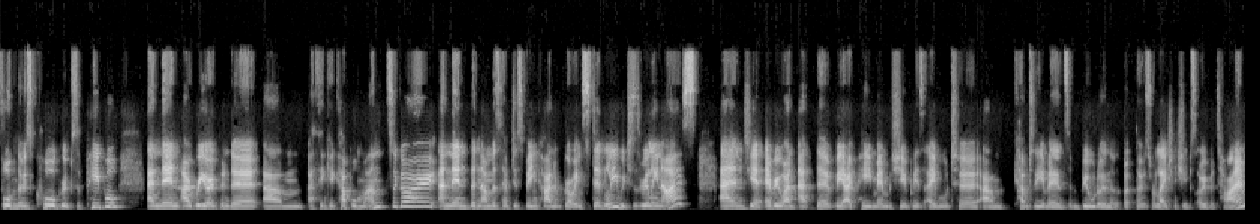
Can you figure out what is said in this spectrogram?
form those core groups of people. And then I reopened it, um, I think a couple months ago. And then the numbers have just been kind of growing steadily, which is really nice. And yeah, everyone at the VIP membership is able to um, come to the events and build on the, those relationships over time.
